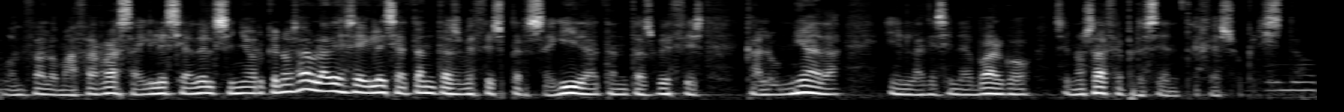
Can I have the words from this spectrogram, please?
Gonzalo Mazarrasa, Iglesia del Señor, que nos habla de esa iglesia tantas veces perseguida, tantas veces calumniada, y en la que sin embargo se nos hace presente Jesucristo.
